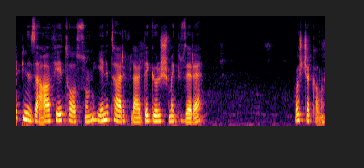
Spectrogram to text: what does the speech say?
Hepinize afiyet olsun. Yeni tariflerde görüşmek üzere. Hoşçakalın.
